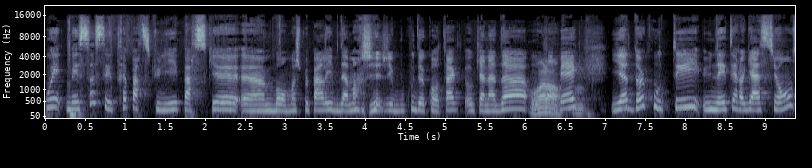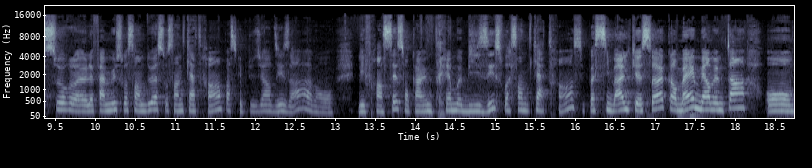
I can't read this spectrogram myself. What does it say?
Oui, mais ça, c'est très particulier parce que, euh, bon, moi, je peux parler évidemment, j'ai beaucoup de contacts au Canada, au Québec. Mm. Il y a d'un côté une interrogation sur euh, le fameux 62 à 64 ans parce que plusieurs disent, ah, bon, les Français sont quand même très mobilisés, 64 ans, c'est pas si mal que ça quand même, mais en même temps, on,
